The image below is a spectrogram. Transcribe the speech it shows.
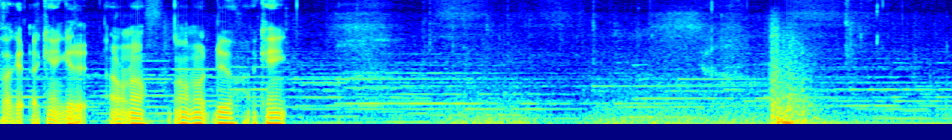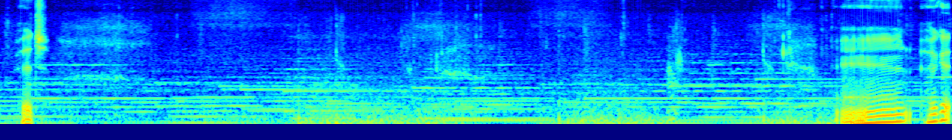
Fuck it, I can't get it. I don't know. I don't know what to do. I can't. And hook it.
